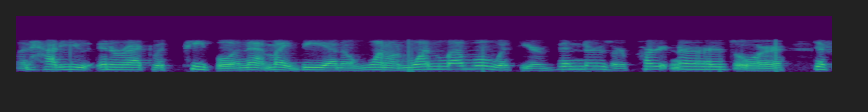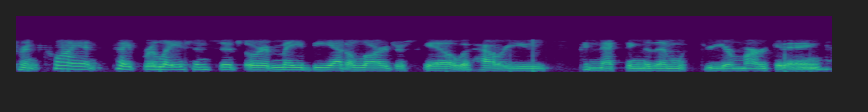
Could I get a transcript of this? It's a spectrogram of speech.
and how do you interact with people? And that might be on a one on one level with your vendors or partners or different client type relationships, or it may be at a larger scale with how are you connecting to them through your marketing.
